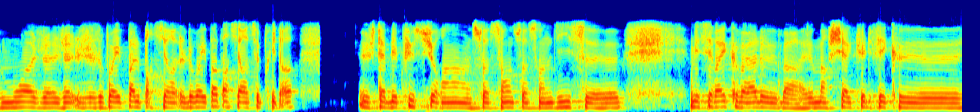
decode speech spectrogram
moi je, je, je voyais pas le partir je le voyais pas partir à ce prix là je tablais plus sur un 60 70 mais c'est vrai que voilà, le, bah, marché actuel fait que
